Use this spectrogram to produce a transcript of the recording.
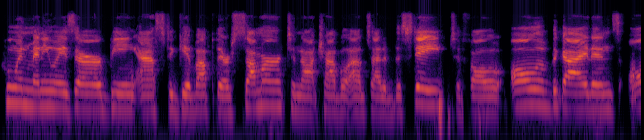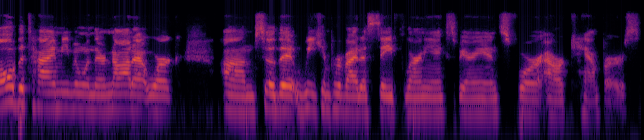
who in many ways are being asked to give up their summer, to not travel outside of the state, to follow all of the guidance all the time, even when they're not at work, um, so that we can provide a safe learning experience for our campers.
